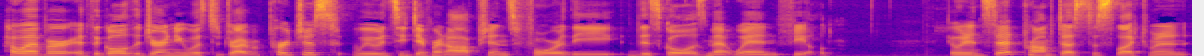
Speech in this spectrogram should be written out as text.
However, if the goal of the journey was to drive a purchase, we would see different options for the this goal is met when field. It would instead prompt us to select when an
